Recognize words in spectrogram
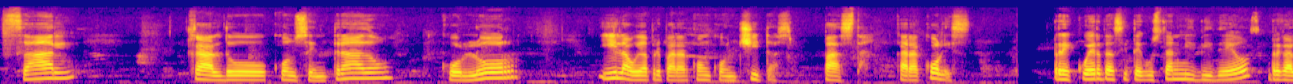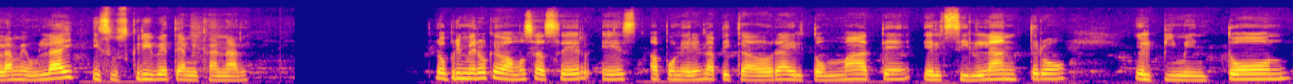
sal, caldo concentrado, color y la voy a preparar con conchitas, pasta, caracoles. Recuerda si te gustan mis videos, regálame un like y suscríbete a mi canal. Lo primero que vamos a hacer es a poner en la picadora el tomate, el cilantro, el pimentón,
